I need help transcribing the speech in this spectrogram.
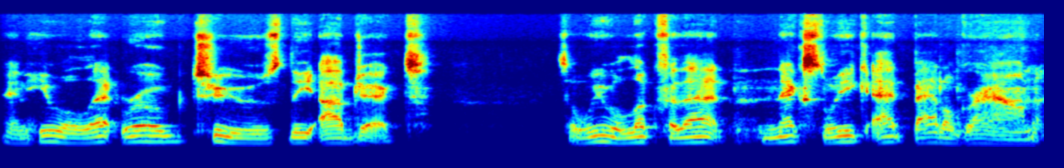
and he will let Rogue choose the object. So we will look for that next week at Battleground.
